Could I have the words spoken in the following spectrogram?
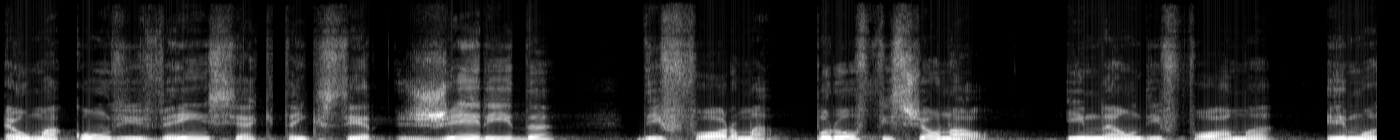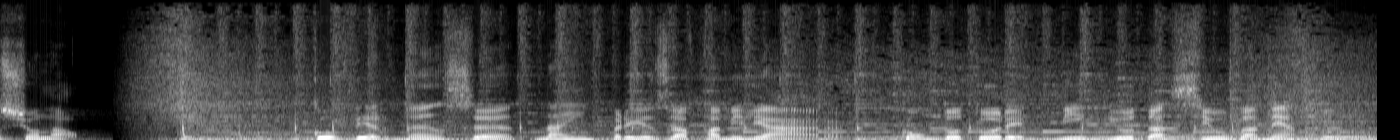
é uma convivência que tem que ser gerida de forma profissional e não de forma emocional. Governança na empresa familiar, com Dr. Emílio da Silva Neto.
